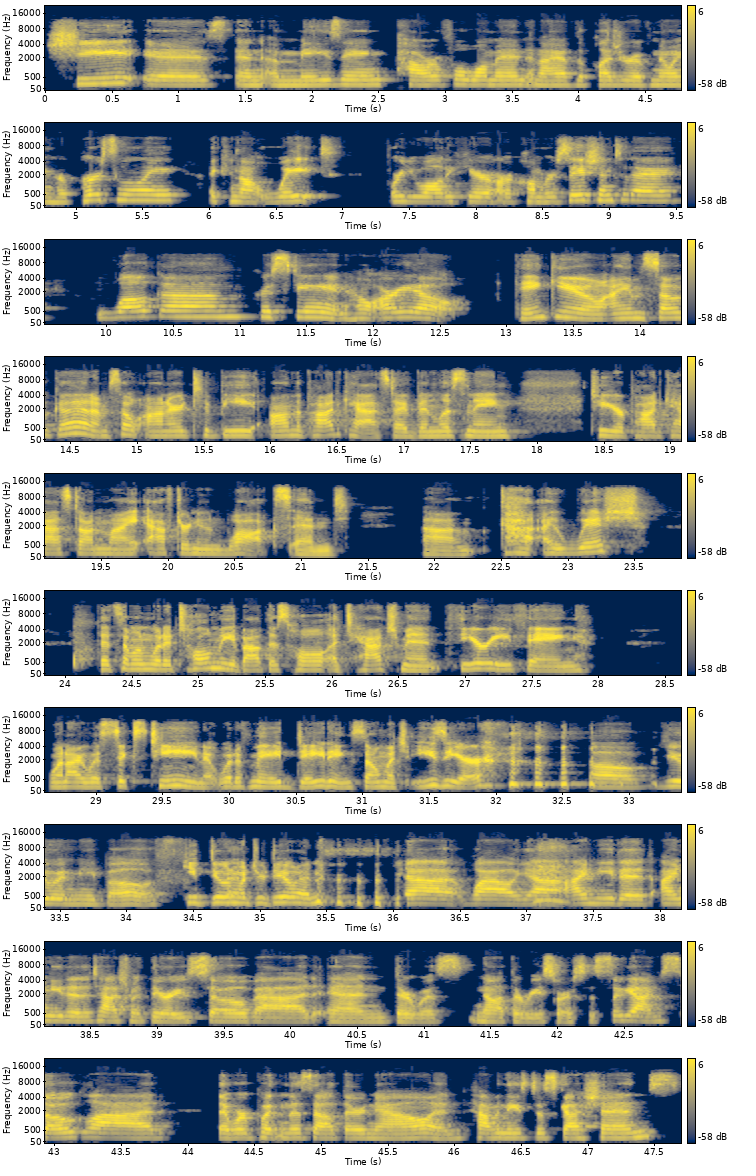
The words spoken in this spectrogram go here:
She is an amazing, powerful woman, and I have the pleasure of knowing her personally. I cannot wait for you all to hear our conversation today. Welcome, Kristine. How are you? Thank you. I am so good. I'm so honored to be on the podcast. I've been listening to your podcast on my afternoon walks, and um, God, I wish that someone would have told me about this whole attachment theory thing when I was 16. It would have made dating so much easier. oh, you and me both. Keep doing but, what you're doing. yeah, wow, yeah. I needed I needed attachment theory so bad and there was not the resources. So yeah, I'm so glad that we're putting this out there now and having these discussions.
